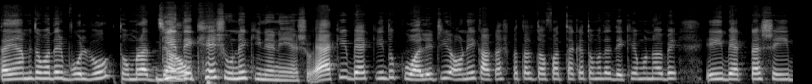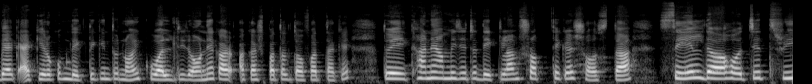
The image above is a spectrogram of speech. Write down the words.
তাই আমি তোমাদের বলব তোমরা যে দেখে শুনে কিনে নিয়ে এসো। একই ব্যাগ কিন্তু কোয়ালিটি অনেক আকাশ পাতাল তফাৎ থাকে তোমাদের দেখে মনে হবে এই ব্যাগটা, সেই ব্যাগ একই রকম দেখতে কিন্তু নয় কোয়ালিটির অনেক আকাশ পাতাল তফাত থাকে। তো এখানে আমি যেটা দেখলাম সব থেকে সস্তা সেল দেওয়া হচ্ছে থ্রি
